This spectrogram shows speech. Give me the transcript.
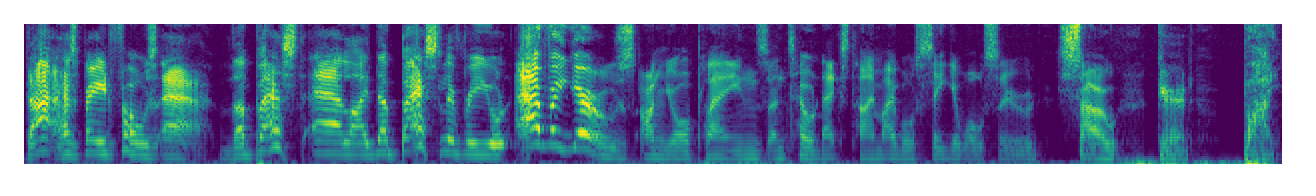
that has been Fool's Air, the best airline, the best livery you'll ever use on your planes. Until next time, I will see you all soon. So, goodbye.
